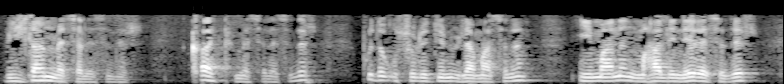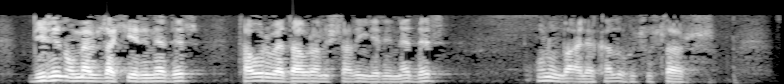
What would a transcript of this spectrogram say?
Vicdan meselesidir. Kalp meselesidir. Bu da usulü din ulemasının imanın mahalli neresidir? Dilin o mevzudaki yeri nedir? Tavır ve davranışların yeri nedir? Onunla alakalı hususlar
